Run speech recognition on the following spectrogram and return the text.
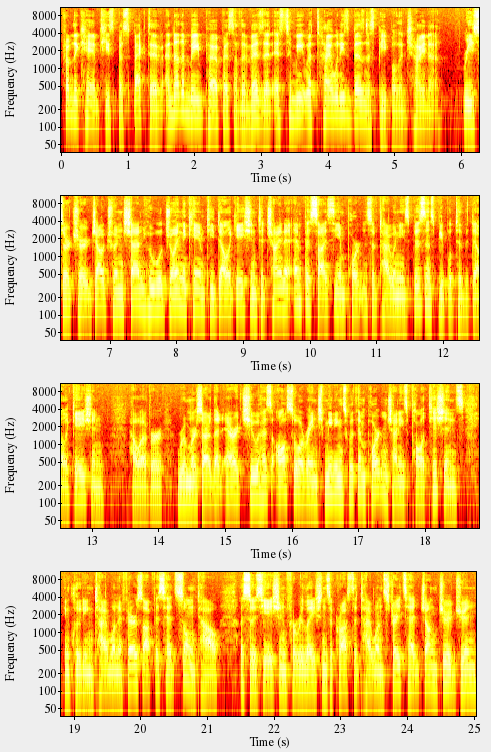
From the KMT's perspective, another main purpose of the visit is to meet with Taiwanese business people in China. Researcher Zhao Chunshan, who will join the KMT delegation to China, emphasized the importance of Taiwanese business people to the delegation. However, rumors are that Eric Chu has also arranged meetings with important Chinese politicians, including Taiwan Affairs Office head Song Tao, Association for Relations Across the Taiwan Straits head Zhang Zhijun,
